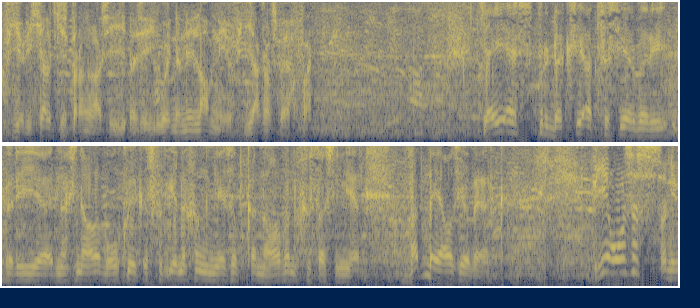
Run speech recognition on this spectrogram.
vir jou die geldjies bring as jy as jy oeye nou nie lam nie of jakkals wegvat. Jy is produksieadviseur by die by die uh, Nasionale Wolkweekers Vereniging en jy's op Kanavan gestasioneer. Wat behels jou werk? Wie ons is in die,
